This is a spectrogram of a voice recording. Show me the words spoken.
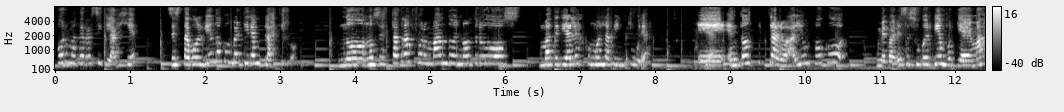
formas de reciclaje, se está volviendo a convertir en plástico. No, no se está transformando en otros materiales como es la pintura. Eh, entonces, claro, hay un poco, me parece súper bien porque además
